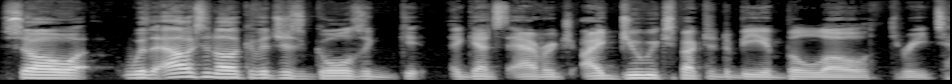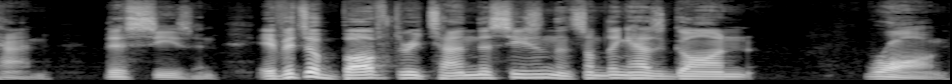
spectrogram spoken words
So with Alex Nedeljkovic's goals against average, I do expect it to be below 310 this season. If it's above 310 this season, then something has gone wrong.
